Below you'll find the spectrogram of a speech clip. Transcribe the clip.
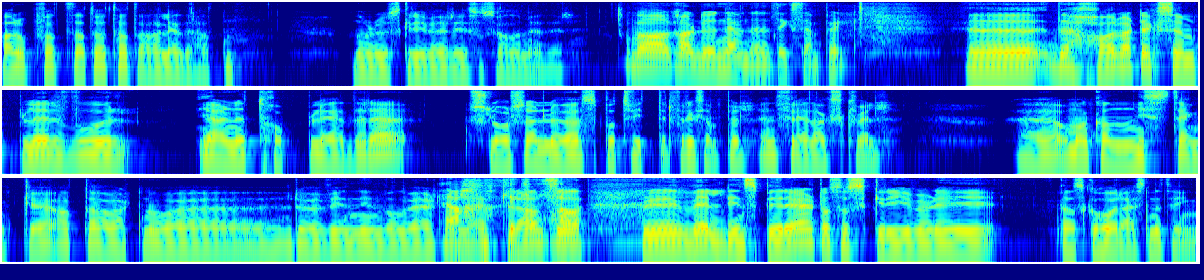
har oppfattet at du har tatt av deg lederhatten når du skriver i sosiale medier. Hva Kan du nevne et eksempel? Eh, det har vært eksempler hvor gjerne toppledere slår seg løs på Twitter f.eks. en fredagskveld. Eh, og man kan mistenke at det har vært noe rødvin involvert ja, eller et eller annet. Så blir de veldig inspirert, og så skriver de ganske hårreisende ting.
